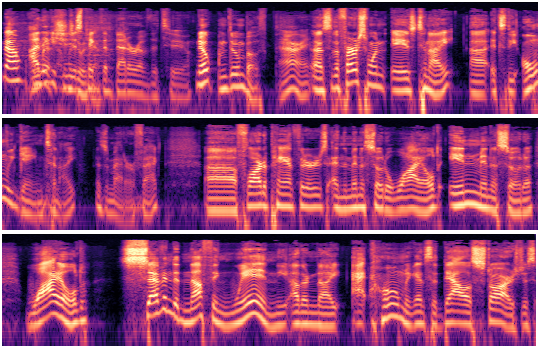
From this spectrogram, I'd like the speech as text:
No, I I'm think gonna- you should I'm just gonna do pick the again. better of the two. Nope, I'm doing both. All right. Uh, so the first one is tonight. Uh, it's the only game tonight, as a matter of fact. Uh, Florida Panthers and the Minnesota Wild in Minnesota. Wild seven to nothing win the other night at home against the Dallas Stars, just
